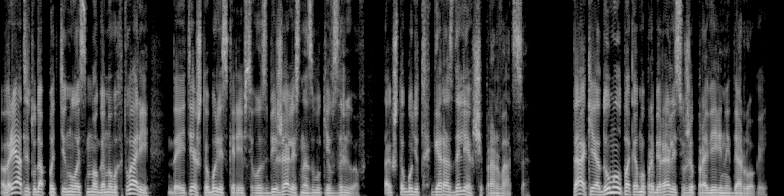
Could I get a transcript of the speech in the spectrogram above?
Вряд ли туда подтянулось много новых тварей, да и те, что были, скорее всего, сбежались на звуки взрывов, так что будет гораздо легче прорваться. Так я думал, пока мы пробирались уже проверенной дорогой,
